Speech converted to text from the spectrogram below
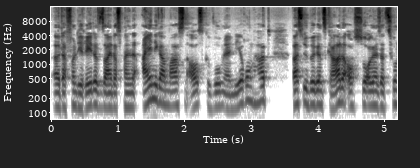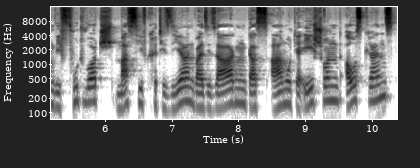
äh, davon die Rede sein, dass man eine einigermaßen ausgewogene Ernährung hat, was übrigens gerade auch so Organisationen wie Foodwatch massiv kritisieren, weil sie sagen, dass Armut ja eh schon ausgrenzt,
